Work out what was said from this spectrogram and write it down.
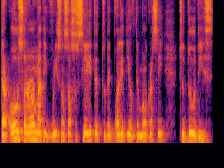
there are also normative reasons associated to the quality of democracy to do this.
